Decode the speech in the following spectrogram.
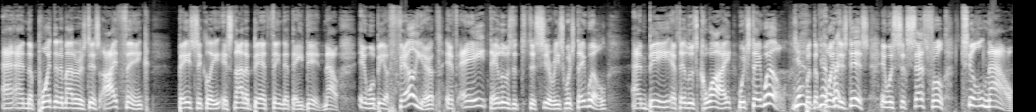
And, and the point of the matter is this: I think basically it's not a bad thing that they did. Now it will be a failure if a they lose the, the series, which they will. And B, if they lose Kawhi, which they will. Yeah, but the yeah, point right. is this it was successful till now.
